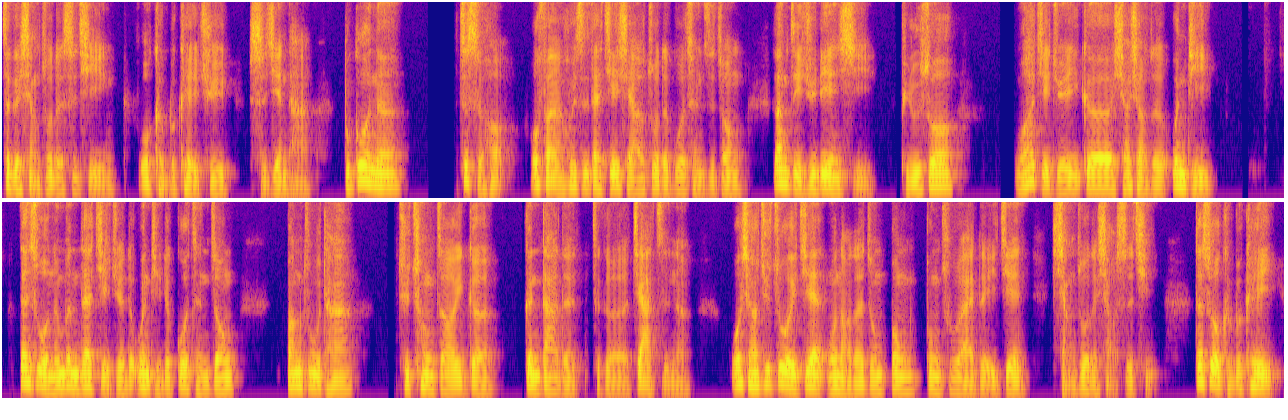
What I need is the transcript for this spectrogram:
这个想做的事情，我可不可以去实践它？不过呢，这时候我反而会是在接下来要做的过程之中，让自己去练习。比如说，我要解决一个小小的问题，但是我能不能在解决的问题的过程中，帮助他？去创造一个更大的这个价值呢？我想要去做一件我脑袋中蹦蹦出来的一件想做的小事情，但是我可不可以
